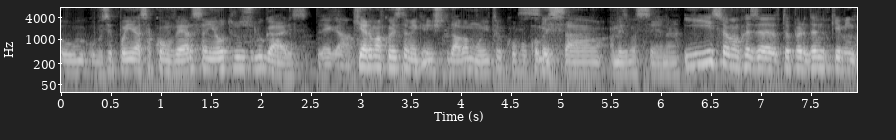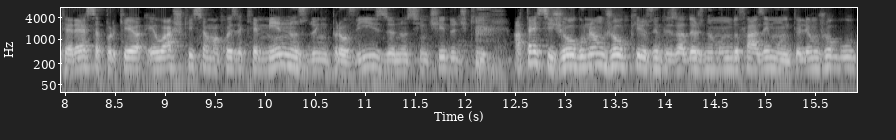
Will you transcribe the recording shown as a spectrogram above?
o, você põe essa conversa em outros lugares. Legal. Que era uma coisa também que a gente estudava muito, como Sim. começar a mesma cena. E isso é uma coisa, eu tô perguntando porque me interessa, porque eu- eu acho que isso é uma coisa que é menos do improviso, no sentido de que até esse jogo não é um jogo que os improvisadores no mundo fazem muito, ele é um jogo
